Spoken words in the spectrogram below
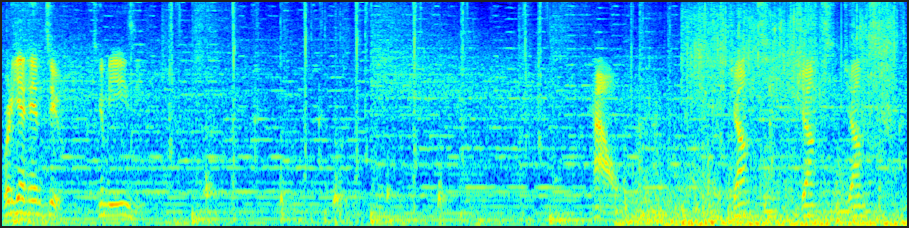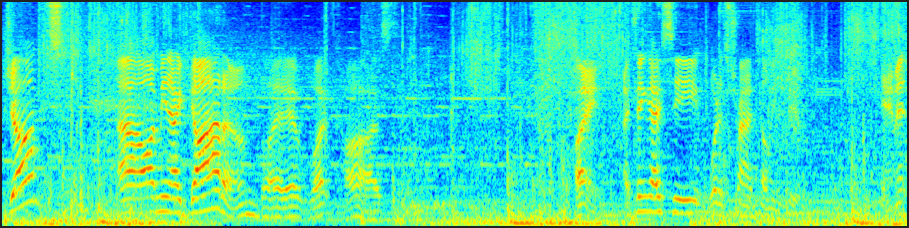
We're to get him too. It's gonna be easy. How? Jumped, jumped, jumped, jumped! Oh, I mean, I got him, but at what cost? Alright, I think I see what it's trying to tell me to do. Damn it.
